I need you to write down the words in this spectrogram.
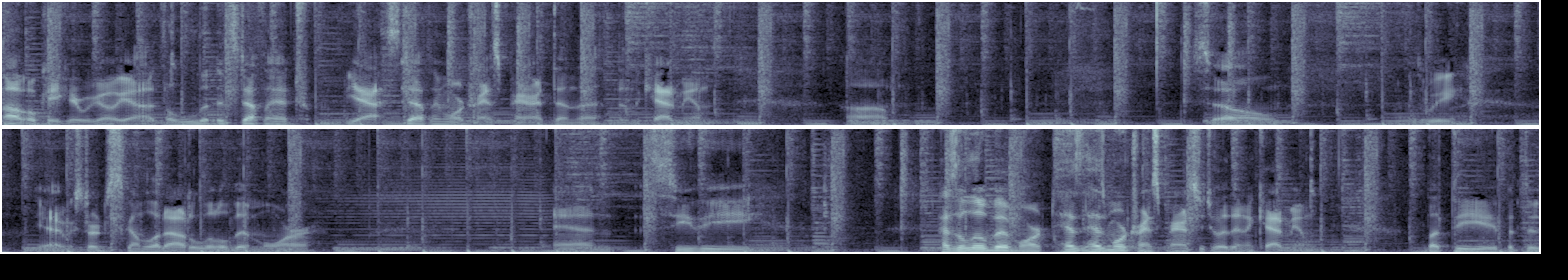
Oh, okay. Here we go. Yeah, it's a it's definitely a yeah, it's definitely more transparent than the than the cadmium. Um, so we yeah we start to scumble it out a little bit more and see the has a little bit more has has more transparency to it than a cadmium but the but the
